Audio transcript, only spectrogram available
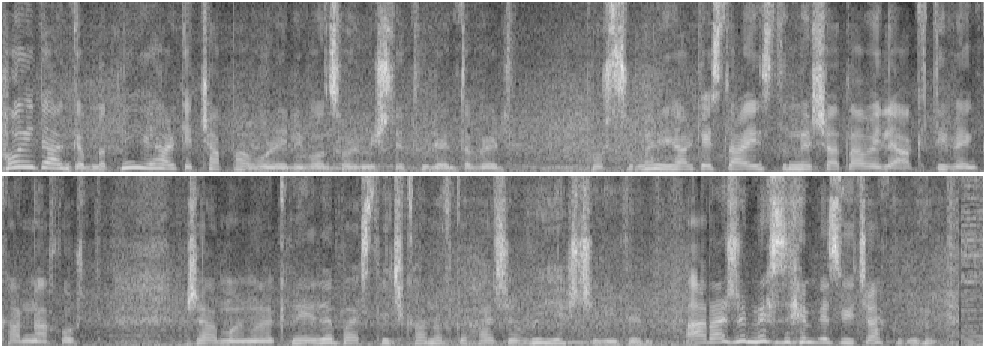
հույդան կմտնի իհարկե չափավորելի ոնց որ միշտ է թույլ են տվել փորձում են իհարկե այս տարի ինձ թվում է շատ ավելի ակտիվ են քան նախորդ ժամանակները բայց թե ինչքանով կհաջողվի ես չգիտեմ առայժմ ես եմ ես վիճակում եմ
